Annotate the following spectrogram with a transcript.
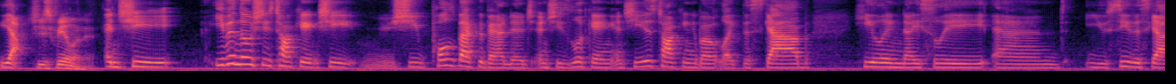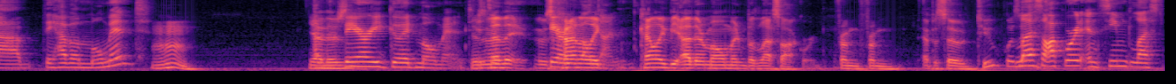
yeah she's feeling it. and she even though she's talking she she pulls back the bandage and she's looking and she is talking about like the scab healing nicely and you see the scab they have a moment Mm-hmm. Yeah, a there's very good moment there's It's another. It was kind of well like kind of like the other moment, but less awkward from from episode two. Was less awkward and seemed less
